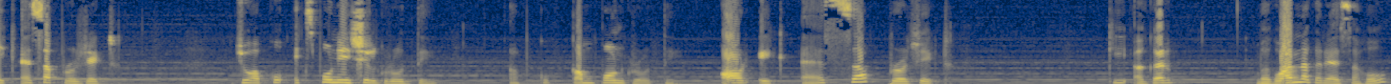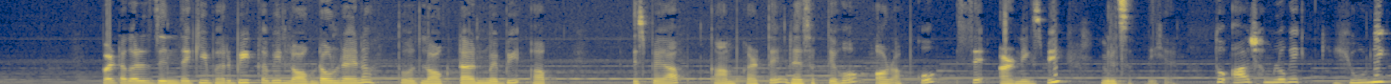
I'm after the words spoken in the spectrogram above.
एक ऐसा प्रोजेक्ट जो आपको एक्सपोनेंशियल ग्रोथ दे, आपको कंपाउंड ग्रोथ दे। और एक ऐसा प्रोजेक्ट कि अगर भगवान ना करे ऐसा हो बट अगर ज़िंदगी भर भी कभी लॉकडाउन रहे ना तो लॉकडाउन में भी आप इस पर आप काम करते रह सकते हो और आपको इससे अर्निंग्स भी मिल सकती है। तो आज हम लोग एक यूनिक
